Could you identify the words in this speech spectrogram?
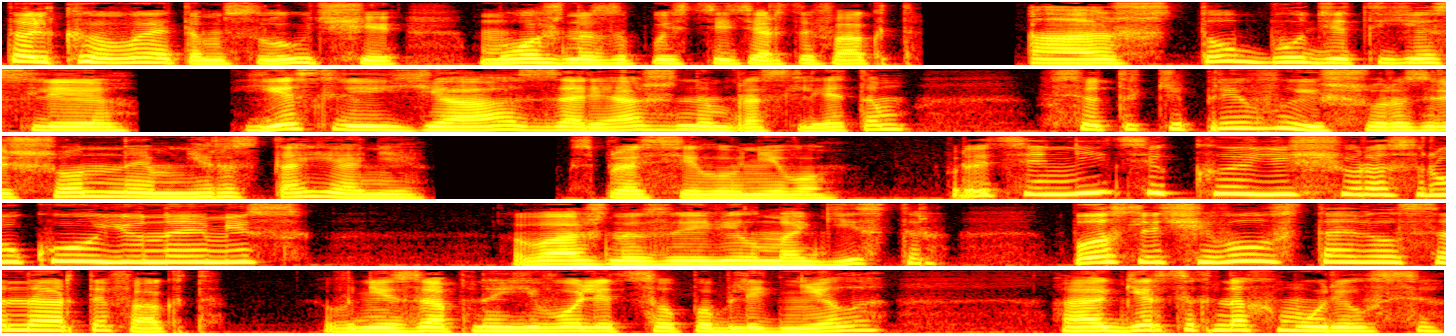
Только в этом случае можно запустить артефакт. А что будет, если... Если я с заряженным браслетом все-таки превышу разрешенное мне расстояние? Спросила у него. Протяните-ка еще раз руку, юная мисс. Важно заявил магистр, после чего уставился на артефакт. Внезапно его лицо побледнело, а герцог нахмурился,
